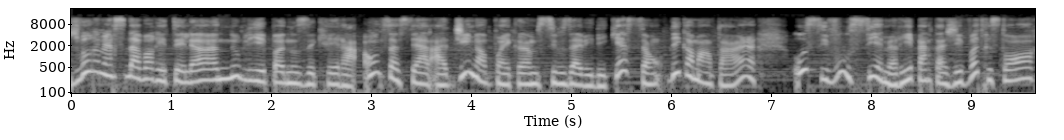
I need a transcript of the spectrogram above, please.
Je vous remercie d'avoir été là. N'oubliez pas de nous écrire à gmail.com si vous avez des questions, des commentaires ou si vous aussi aimeriez partager votre histoire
